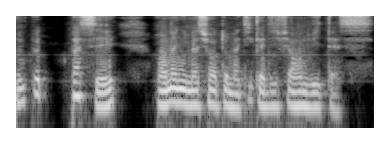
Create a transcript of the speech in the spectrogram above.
On peut passer en animation automatique à différentes vitesses.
